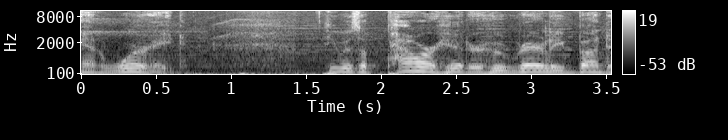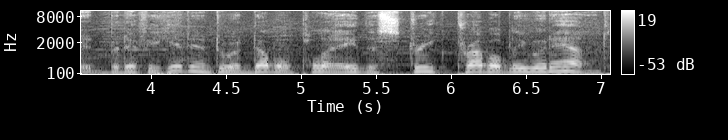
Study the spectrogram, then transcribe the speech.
and worried. He was a power hitter who rarely bunted, but if he hit into a double play, the streak probably would end.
